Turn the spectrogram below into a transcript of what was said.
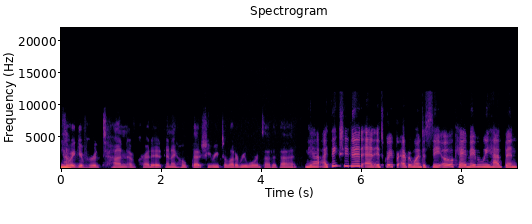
yeah. So I give her a ton of credit and I hope that she reaped a lot of rewards out of that. Yeah, I think she did. And it's great for everyone to see, oh, okay, maybe we have been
